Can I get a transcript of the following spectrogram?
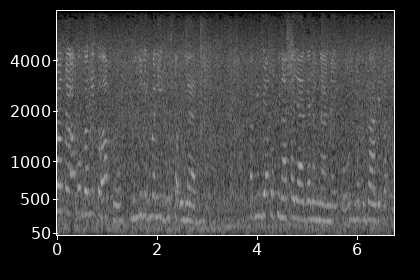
Bata ako, ganito ako. Mahilig maligo sa ulan. Pag hindi ako pinapayagan ng nanay ko, nagagalit ako.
